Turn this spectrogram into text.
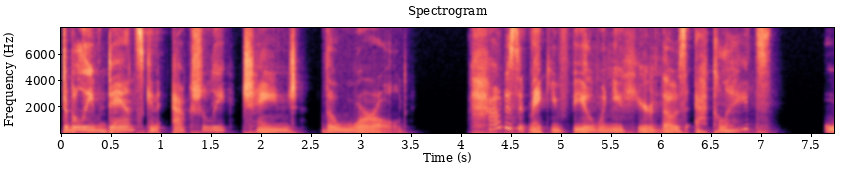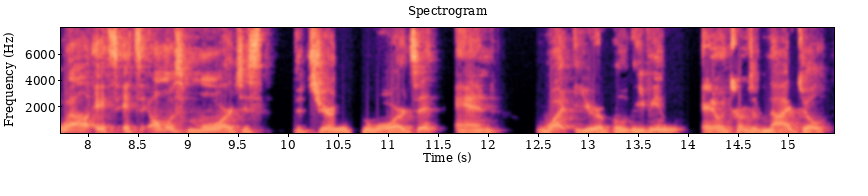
to believe dance can actually change the world. How does it make you feel when you hear those accolades? Well, it's it's almost more just the journey towards it and what you're believing. You know, in terms of Nigel,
